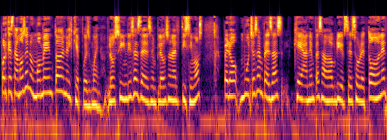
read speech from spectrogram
porque estamos en un momento en el que, pues bueno, los índices de desempleo son altísimos, pero muchas empresas que han empezado a abrirse, sobre todo en el,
